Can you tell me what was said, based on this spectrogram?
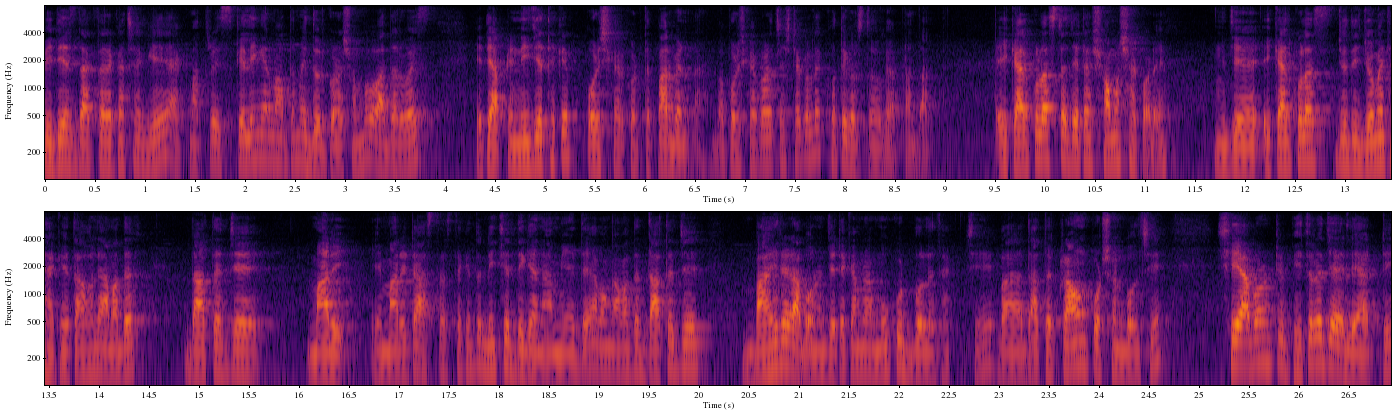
বিডিএস ডাক্তারের কাছে গিয়ে একমাত্র স্কেলিংয়ের মাধ্যমে দূর করা সম্ভব আদারওয়াইজ এটি আপনি নিজে থেকে পরিষ্কার করতে পারবেন না বা পরিষ্কার করার চেষ্টা করলে ক্ষতিগ্রস্ত হবে আপনার দাঁত। এই ক্যালকুলাসটা যেটা সমস্যা করে, যে এই ক্যালকুলাস যদি জমে থাকে তাহলে আমাদের দাঁতের যে মাড়ি, এই মাড়িটা আস্তে আস্তে কিন্তু নিচের দিকে নামিয়ে দেয় এবং আমাদের দাঁতের যে বাইরের আবরণ, যেটাকে আমরা মুকুট বলে থাকছি বা দাঁতের ক্রাউন পোর্শন বলছি, সেই আবরণটির ভিতরে যে লেয়ারটি,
